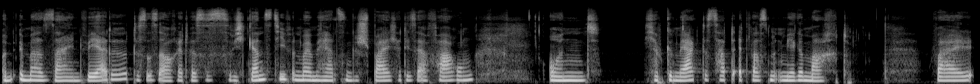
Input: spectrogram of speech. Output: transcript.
und immer sein werde. Das ist auch etwas, das habe ich ganz tief in meinem Herzen gespeichert, diese Erfahrung. Und ich habe gemerkt, es hat etwas mit mir gemacht, weil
